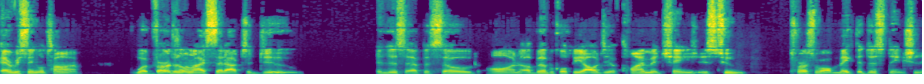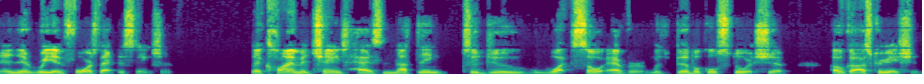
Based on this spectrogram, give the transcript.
every single time what Virgil and I set out to do in this episode on a biblical theology of climate change is to, first of all, make the distinction and then reinforce that distinction that climate change has nothing to do whatsoever with biblical stewardship of God's creation.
